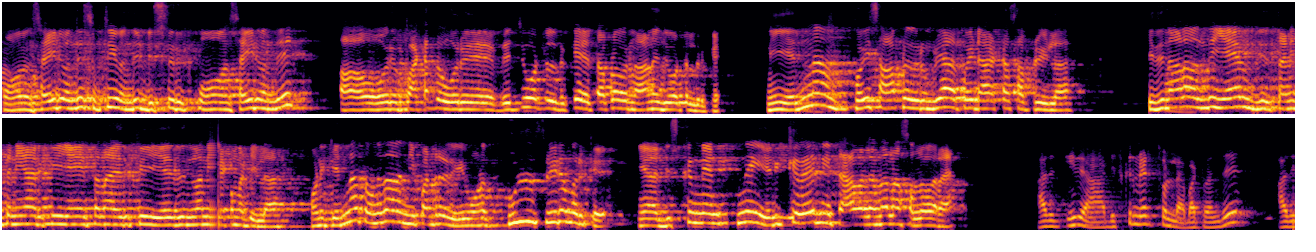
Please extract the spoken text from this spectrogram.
உன் சைடு வந்து சுத்தி வந்து டிஷ் இருக்கு. உன் சைடு வந்து ஒரு பக்கத்துல ஒரு வெஜ் ஹோட்டல் இருக்கு எத்தாப்புல ஒரு நான்வெஜ் ஹோட்டல் இருக்கு. நீ என்ன போய் சாப்பிட விரும்புறியோ அதை போய் டைரக்டா சாப்பிடுவீங்களா இதனால வந்து ஏன் தனித்தனியா இருக்கு? ஏன் இத்தனை இருக்கு? ஏதுன்னுலாம் நீ கேட்க மாட்டீங்களா உனக்கு என்ன தோணுதோ நீ பண்றது. உனக்கு ஃபுல் ஃப்ரீடம் இருக்கு. நீ டிஸ்கிரிமினேட்னு எடுக்கவே நீ தேவையில்லைன்னு தான் நான் சொல்ல வரேன். அது இது டிஸ்கிரிமினேட் சொல்ல பட் வந்து அது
